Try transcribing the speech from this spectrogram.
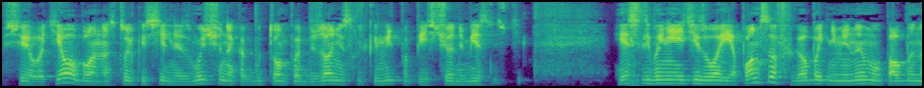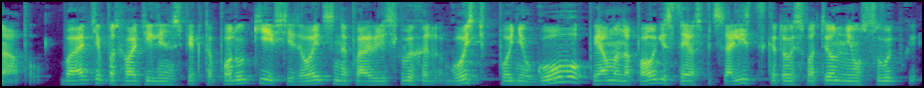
Все его тело было настолько сильно измучено, как будто он пробежал несколько миль по пересеченной местности. Если бы не эти двое японцев, робот неминуемо упал бы на пол. Братья подхватили инспектора под руки, и все двоицы направились к выходу. Гость поднял голову, прямо на пороге стоял специалист, который смотрел на него с улыбкой.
